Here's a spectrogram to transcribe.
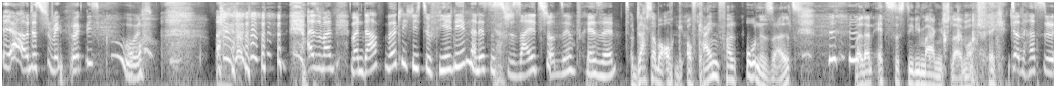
Ja, und es schmeckt wirklich gut. Also man, man darf wirklich nicht zu viel nehmen, dann ist das Salz schon sehr präsent. Du darfst aber auch auf keinen Fall ohne Salz, weil dann ätzt es dir die Magenschleimhaut weg. Dann hast du,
